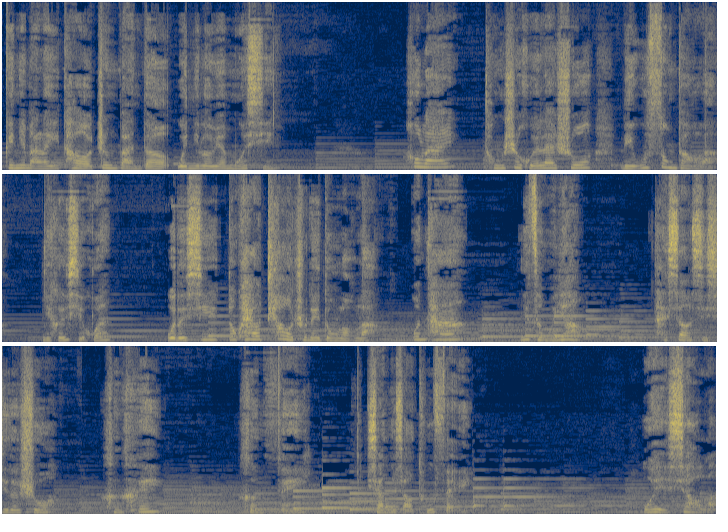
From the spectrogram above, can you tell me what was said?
给你买了一套正版的维尼乐园模型。后来。同事回来说礼物送到了，你很喜欢，我的心都快要跳出那栋楼了。问他你怎么样，他笑嘻嘻地说很黑，很肥，像个小土匪。我也笑了，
